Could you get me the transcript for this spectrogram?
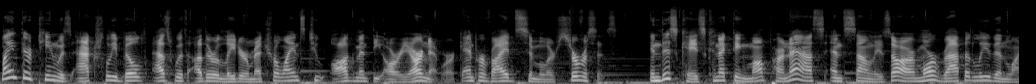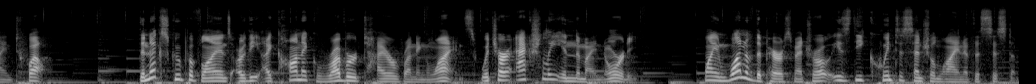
Line 13 was actually built, as with other later metro lines, to augment the RER network and provide similar services, in this case connecting Montparnasse and Saint-Lazare more rapidly than Line 12. The next group of lines are the iconic rubber tire running lines, which are actually in the minority. Line 1 of the Paris Metro is the quintessential line of the system.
